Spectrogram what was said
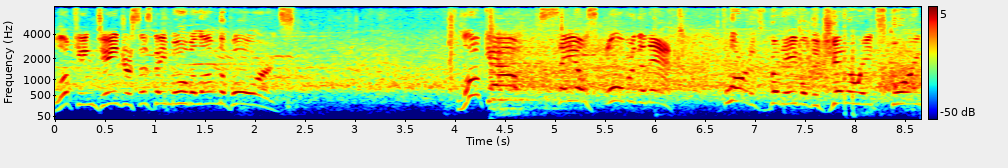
Looking dangerous as they move along the boards. Look out! Sails over the net. Florida's been able to generate scoring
